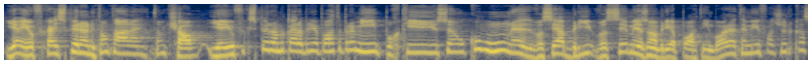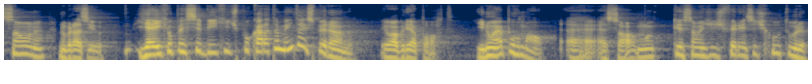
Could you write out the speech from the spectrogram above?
E aí eu ficar esperando, então tá, né? Então tchau. E aí eu fico esperando o cara abrir a porta para mim, porque isso é o comum, né? Você abrir, você mesmo abrir a porta e ir embora é até meio falta de educação, né? No Brasil. E aí que eu percebi que, tipo, o cara também tá esperando eu abrir a porta. E não é por mal. É, é só uma questão de diferença de cultura.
